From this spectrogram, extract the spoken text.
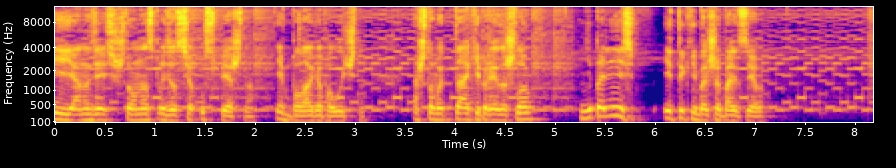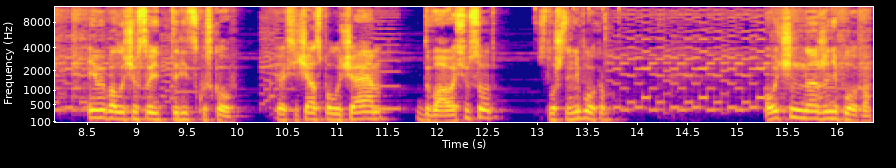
И я надеюсь, что у нас пройдет все успешно и благополучно. А чтобы так и произошло, не поленись и тыкни большой палец вверх. И мы получим свои 30 кусков. Как сейчас получаем 2 800. Слушайте, неплохо. Очень даже неплохо.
